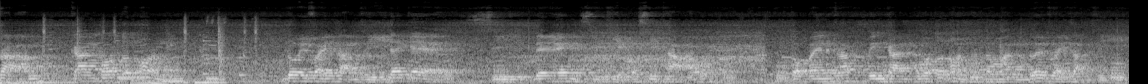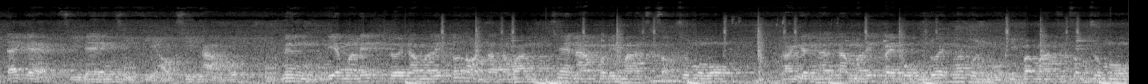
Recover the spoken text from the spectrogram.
3. การเพาะต้นอ่อน โดยไฟสามสีได้แก่ สีแดง สีเขียว สีขาว ต่อไปนะครับ เป็นการเพาะต้นอ่อนทานตะวันด้วยไฟสามสี ได้แก่ สีแดง สีเขียว สีขาว 1. เตรียมเมล็ด โดยนำเมล็ดต้นอ่อนทานตะวัน แช่น้ำปริมาณ 2 ชั่วโมง หลังจากนั้นนำเมล็ดไปบ่มด้วยผ้าขนหนูอีกประมาณ 12 ชั่วโมง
